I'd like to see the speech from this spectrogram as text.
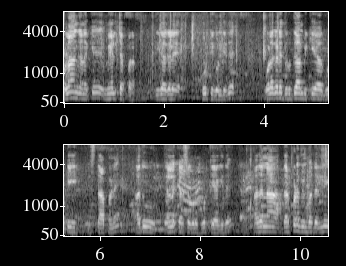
ಒಳಾಂಗಣಕ್ಕೆ ಮೇಲ್ಚಪ್ಪರ ಈಗಾಗಲೇ ಪೂರ್ತಿಗೊಂಡಿದೆ. ಒಳಗಡೆ ದುರ್ಗಾಂಬಿಕೆಯ ಗುಡಿ ಸ್ಥಾಪನೆ, ಅದು ಎಲ್ಲ ಕೆಲಸಗಳು ಪೂರ್ತಿಯಾಗಿದೆ. ಅದನ್ನು ದರ್ಪಣ ಬಿಂಬದಲ್ಲಿ,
